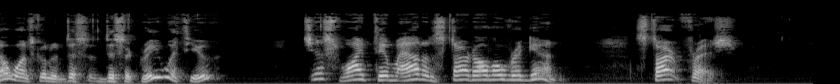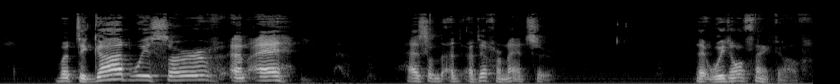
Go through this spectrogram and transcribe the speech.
No one's going to dis- disagree with you. Just wipe them out and start all over again. Start fresh. But the God we serve and I has a, a different answer that we don't think of.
